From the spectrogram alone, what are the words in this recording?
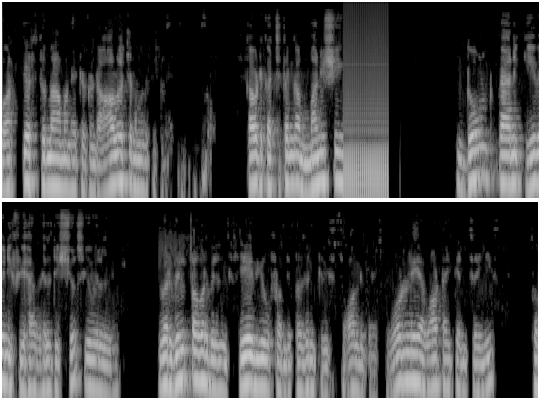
వర్క్ చేస్తున్నాం అనేటటువంటి ఆలోచన మనకు కాబట్టి ఖచ్చితంగా మనిషి don't panic even if you have health issues you will your will power will save you from the present risk all the best only what I can say is so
